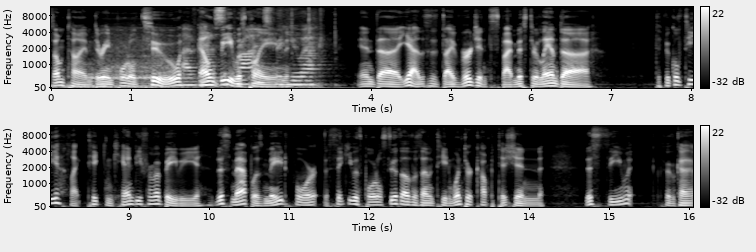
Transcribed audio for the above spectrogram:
sometime during Portal 2, I've got a LB was playing. For you, Ak. And, uh, yeah, this is Divergence by Mr. Lambda. Difficulty? Like taking candy from a baby. This map was made for the Sticky with Portals 2017 Winter Competition. This theme for the co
